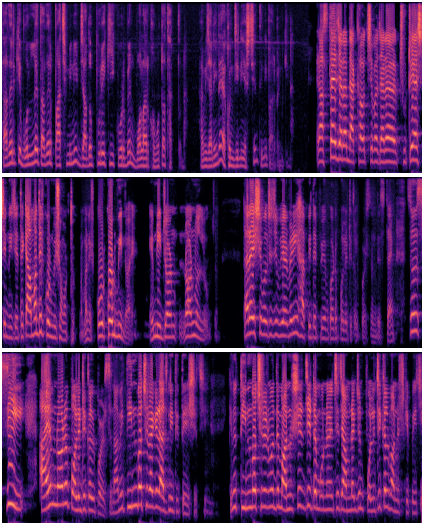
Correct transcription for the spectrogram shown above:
তাদেরকে বললে তাদের পাঁচ মিনিট যাদবপুরে কি করবেন বলার ক্ষমতা থাকতো না। আমি জানি না এখন যিনি এসছেন তিনি পারবেন কিনা। রাস্তায় যারা দেখা হচ্ছে বা যারা ছুটে আসছে নিজে থেকে আমাদের কর্মী সমর্থক না মানে কর- কর্মী নয় এমনি নর্মাল লোকজন। তারা এসে বলছে যে we are very happy that we have got a political person this time so see I am not a political person আমি তিন বছর আগে রাজনীতিতে এসেছি। কিন্তু তিন বছরের মধ্যে মানুষের যেটা মনে হয়েছে যে, আমরা একজন পলিটিক্যাল মানুষকে পেয়েছি,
